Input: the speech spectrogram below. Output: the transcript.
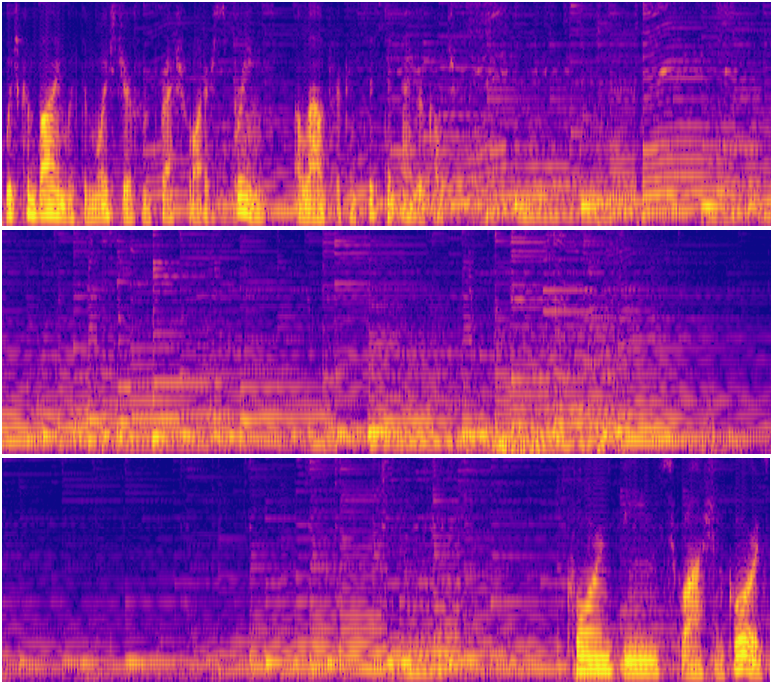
which combined with the moisture from freshwater springs allowed for consistent agriculture. Corn, beans, squash, and gourds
